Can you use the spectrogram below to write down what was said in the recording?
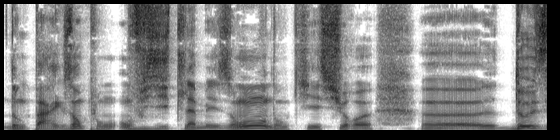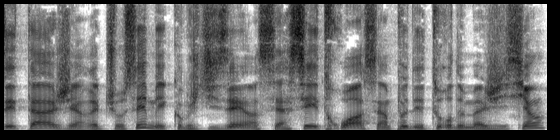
Donc par exemple, on, on visite la maison, donc qui est sur euh, euh, deux étages et un rez-de-chaussée, mais comme je disais, hein, c'est assez étroit, c'est un peu des tours de magicien.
